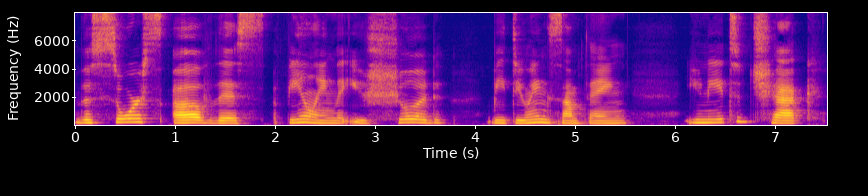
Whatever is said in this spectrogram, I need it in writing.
the source of this feeling that you should be doing something, you need to check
